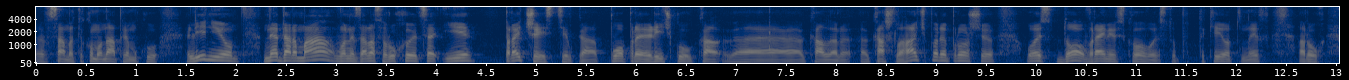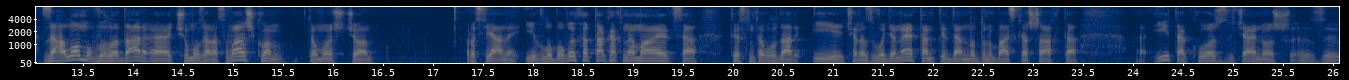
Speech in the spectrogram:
е, саме такому напрямку лінію. Не дарма вони зараз рухаються і Пречистівка, попри річку е, Калер Кашлагач, перепрошую, ось до Времівського виступу. Такий от у них рух. Загалом Вугледар, е, чому зараз важко? Тому що Росіяни і в лобових атаках намагаються тиснути Вугледар, і через водяне, там південно-донбаська шахта. І також, звичайно ж, з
